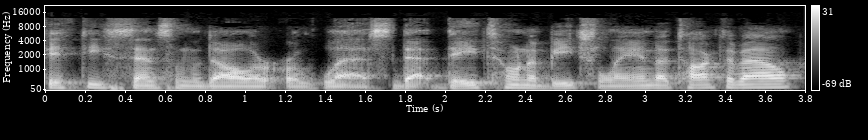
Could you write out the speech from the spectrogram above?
50 cents on the dollar or less. That Daytona Beach land I talked about,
